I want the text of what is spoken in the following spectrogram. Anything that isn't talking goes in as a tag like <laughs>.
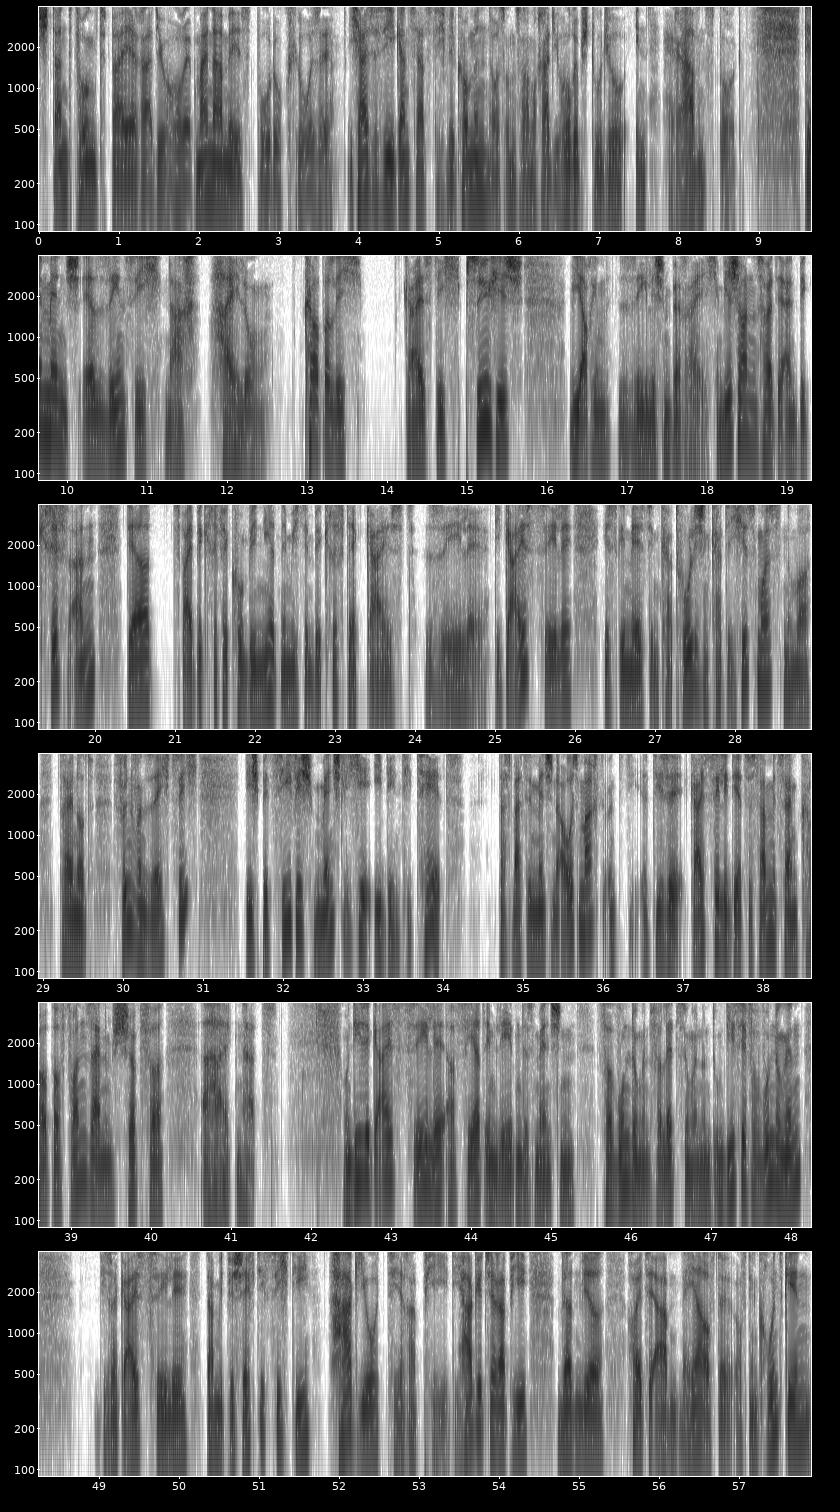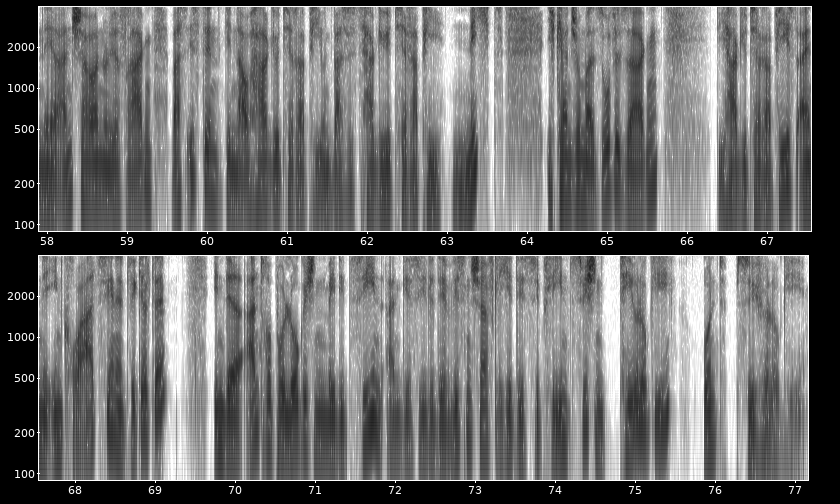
Standpunkt bei Radio Horeb. Mein Name ist Bodo Klose. Ich heiße Sie ganz herzlich willkommen aus unserem Radio Horeb Studio in Ravensburg. Der Mensch, er sehnt sich nach Heilung. Körperlich, geistig, psychisch, wie auch im seelischen Bereich. Und wir schauen uns heute einen Begriff an, der zwei Begriffe kombiniert, nämlich den Begriff der Geist-Seele. Die Geist-Seele ist gemäß dem katholischen Katechismus Nummer 365 die spezifisch menschliche Identität. Das, was den Menschen ausmacht und die, diese Geistseele, die er zusammen mit seinem Körper von seinem Schöpfer erhalten hat. Und diese Geistseele erfährt im Leben des Menschen Verwundungen, Verletzungen. Und um diese Verwundungen dieser Geistseele, damit beschäftigt sich die Hagiotherapie. Die Hagiotherapie werden wir heute Abend näher auf, der, auf den Grund gehen, näher anschauen und wir fragen, was ist denn genau Hagiotherapie und was ist Hagiotherapie nicht? Ich kann schon mal so viel sagen. Die Hagiotherapie ist eine in Kroatien entwickelte, in der anthropologischen Medizin angesiedelte wissenschaftliche Disziplin zwischen Theologie und Psychologie.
